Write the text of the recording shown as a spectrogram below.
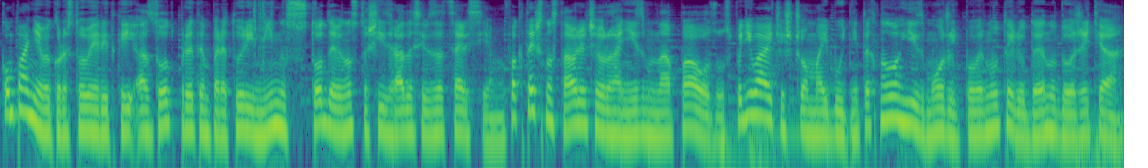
Компанія використовує рідкий азот при температурі мінус 196 градусів за Цельсієм, фактично ставлячи організм на паузу, сподіваючись, що майбутні технології зможуть повернути людину до життя.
